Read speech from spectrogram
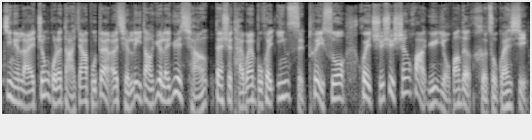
近年来中国的打压不断，而且力道越来越强，但是台湾不会因此退缩，会持续深化与友邦的合作关系。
